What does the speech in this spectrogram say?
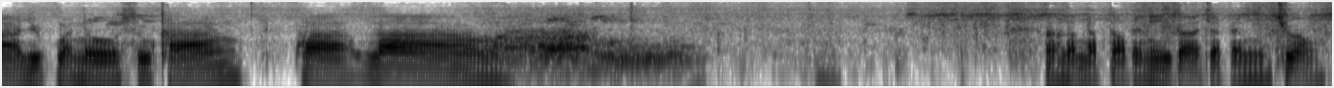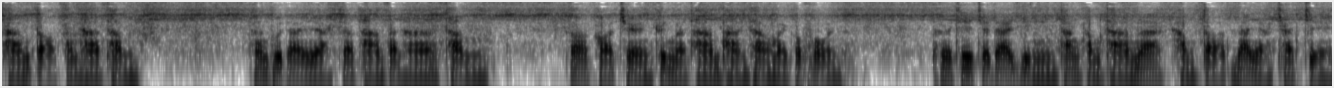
อายุวันโอสุขังภาลังลำดับต่อไปนี้ก็จะเป็นช่วงถามตอบปัญหาธรรม ท่านผู้ใดอยากจะถามปัญหาธรรม ก็ขอเชิญขึ้นมาถามผ่านทางไมโครโฟน เพื่อที่จะได้ยินทั้งคำถามและคำตอบได้อย่างชัดเจน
